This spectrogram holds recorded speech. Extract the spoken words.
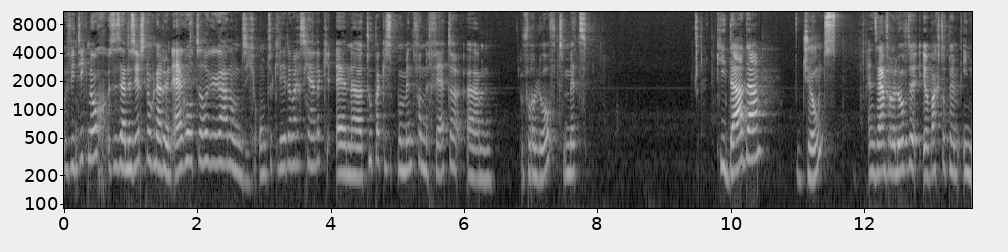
vind ik nog, ze zijn dus eerst nog naar hun eigen hotel gegaan om zich om te kleden waarschijnlijk. En eh Tupac is op het moment van de feiten ehm, verloofd met Kidada Jones. En zijn verloofde wacht op hem in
